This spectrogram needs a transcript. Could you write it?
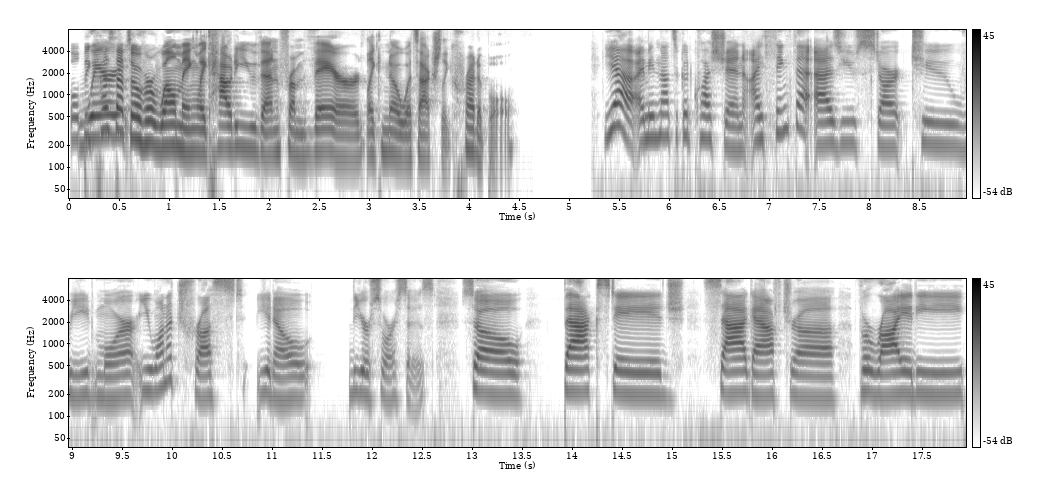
Well, because Where, that's overwhelming, like how do you then from there like know what's actually credible? Yeah, I mean that's a good question. I think that as you start to read more, you want to trust, you know, your sources. So Backstage, SAG AFTRA, Variety,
